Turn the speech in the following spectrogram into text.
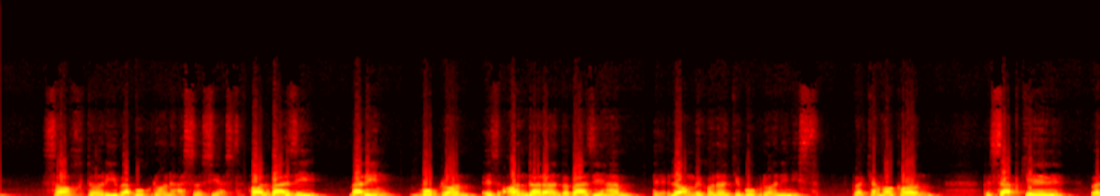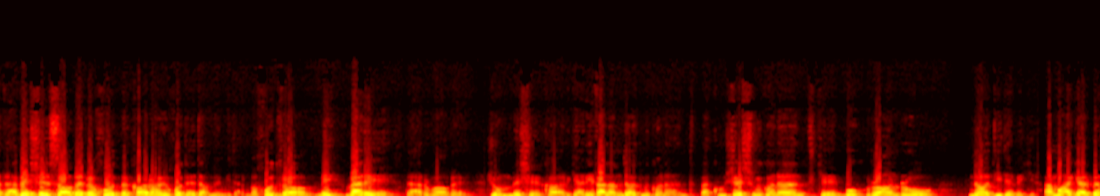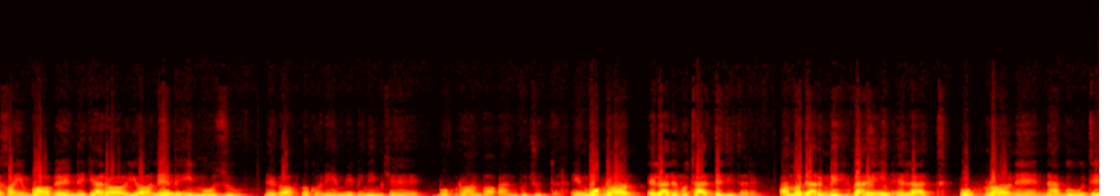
ساختاری و بحران اساسی هستند. حال بعضی بر این بحران از آن دارند و بعضی هم اعلام می‌کنند که بحرانی نیست و کماکان به سبک و روش سابق خود به کارهای خود ادامه میدن و خود را محور در واقع جنبش کارگری قلم داد می‌کنند و کوشش می‌کنند که بحران رو نادیده بگیرند اما اگر بخوایم واقع نگرایانه به این موضوع نگاه بکنیم می‌بینیم که بحران واقعا وجود داره. این بحران علل متعددی داره. اما در محور این علت بحران نبود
